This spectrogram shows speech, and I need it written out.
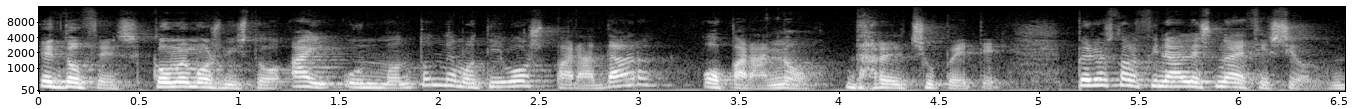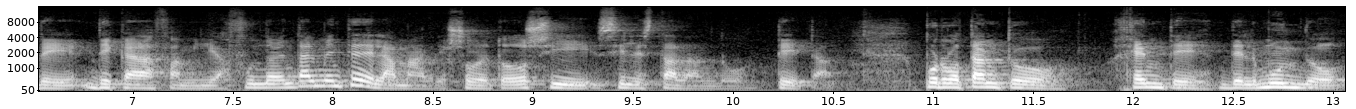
Entonces, como hemos visto, hay un montón de motivos para dar o para no dar el chupete. Pero esto al final es una decisión de, cada familia, fundamentalmente de la madre, sobre todo si, si le está dando teta. Por lo tanto, gente del mundo,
